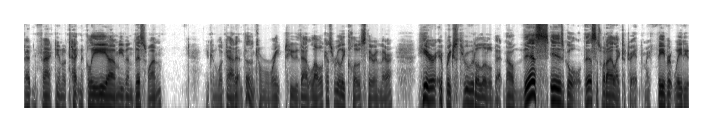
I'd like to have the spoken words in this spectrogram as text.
In fact, you know, technically, um, even this one, you can look at it. It doesn't come right to that level. It gets really close there and there. Here, it breaks through it a little bit. Now, this is gold. This is what I like to trade. My favorite way to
